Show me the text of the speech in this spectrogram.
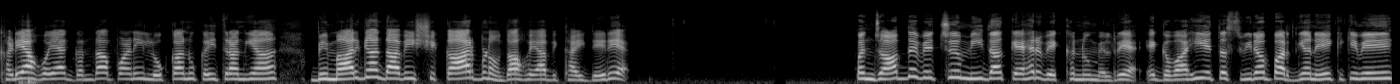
ਖੜਿਆ ਹੋਇਆ ਗੰਦਾ ਪਾਣੀ ਲੋਕਾਂ ਨੂੰ ਕਈ ਤਰ੍ਹਾਂ ਦੀਆਂ ਬਿਮਾਰੀਆਂ ਦਾ ਵੀ ਸ਼ਿਕਾਰ ਬਣਾਉਂਦਾ ਹੋਇਆ ਵਿਖਾਈ ਦੇ ਰਿਹਾ ਹੈ। ਪੰਜਾਬ ਦੇ ਵਿੱਚ ਮੀਂਹ ਦਾ ਕਹਿਰ ਵੇਖਣ ਨੂੰ ਮਿਲ ਰਿਹਾ ਹੈ। ਇਹ ਗਵਾਹੀ, ਇਹ ਤਸਵੀਰਾਂ ਭਰਦੀਆਂ ਨੇ ਕਿ ਕਿਵੇਂ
